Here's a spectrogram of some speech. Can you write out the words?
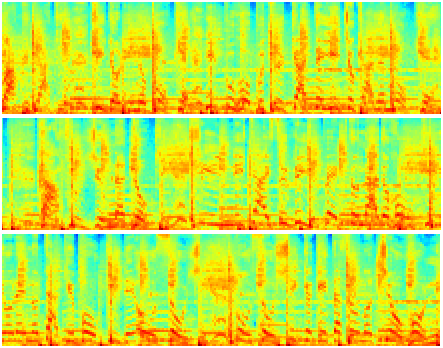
マクダディ気取りのボケヒップホップ使って一丁金儲け半不純な動機死に対するリスペクトなど本気俺の竹ぼうきで大掃除暴走しかけたその張本に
